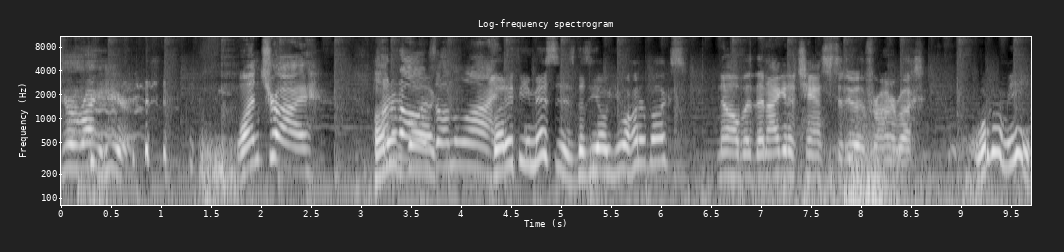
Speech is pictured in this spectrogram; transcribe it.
You're right here. One try. Hundred dollars on the line. But if he misses, does he owe you a hundred bucks? no, but then I get a chance to do it for a hundred bucks. What about me?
